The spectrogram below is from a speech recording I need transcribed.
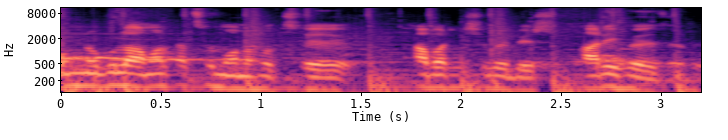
অন্যগুলো আমার কাছে মনে হচ্ছে খাবার হিসেবে বেশ ভারী হয়ে যাবে।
